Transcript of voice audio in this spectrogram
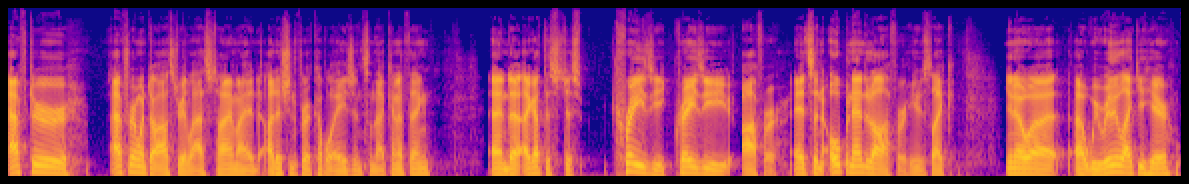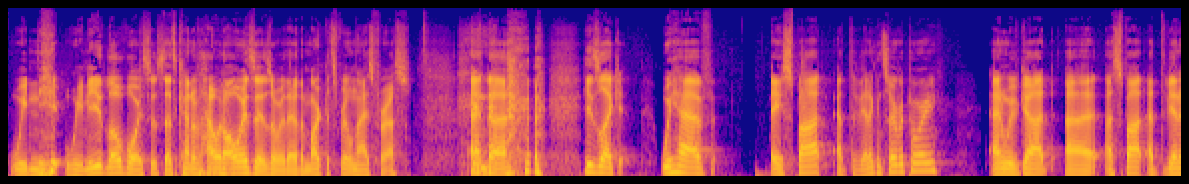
after after I went to Austria last time, I had auditioned for a couple agents and that kind of thing, and uh, I got this just crazy, crazy offer. It's an open ended offer. He was like, you know, uh, uh, we really like you here. We need we need low voices. That's kind of how it always is over there. The market's real nice for us. And uh, he's like, we have a spot at the Vienna Conservatory, and we've got uh, a spot at the Vienna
